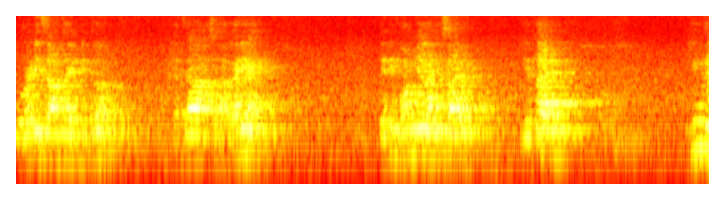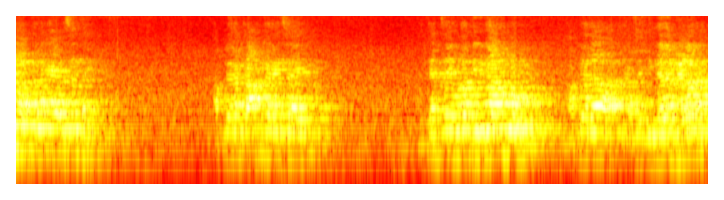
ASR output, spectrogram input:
कोराडीचा आमचा एक मित्र. त्याचा सहकारी आहे. त्यांनी फोन केला की साहेब येत आहे. येऊ द्या आपल्याला काही अडचण नाही. आपल्याला काम करायचं आहे. त्यांचा एवढा दीर्घ अनुभव आपल्याला आपल्या जिल्ह्याला मिळाला.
